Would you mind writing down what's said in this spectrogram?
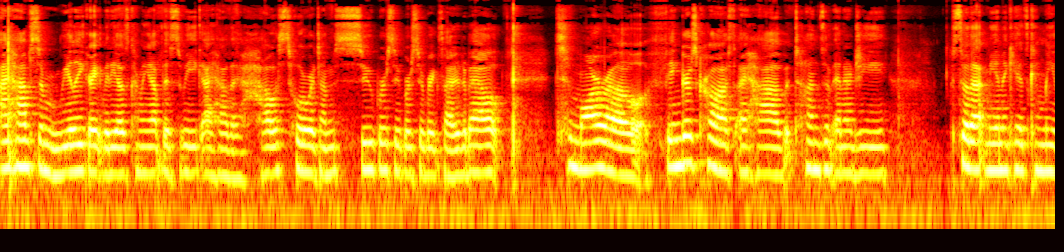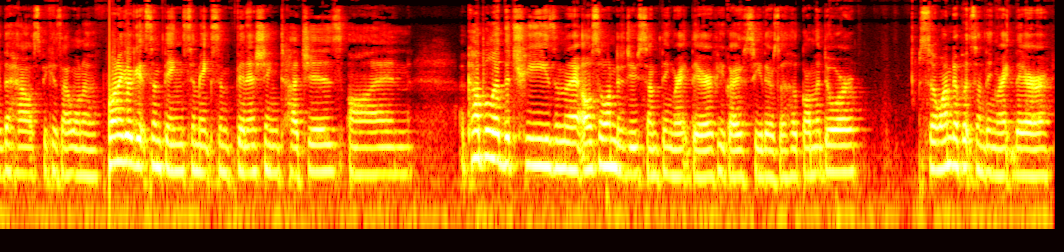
I have some really great videos coming up this week. I have a house tour, which I'm super, super, super excited about. Tomorrow, fingers crossed, I have tons of energy so that me and the kids can leave the house because I want to I want to go get some things to make some finishing touches on a couple of the trees. And then I also wanted to do something right there. If you guys see, there's a hook on the door. So I wanted to put something right there.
